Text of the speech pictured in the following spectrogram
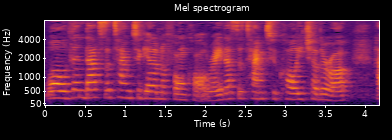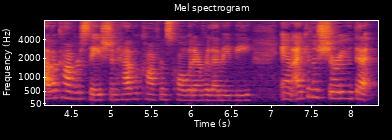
well, then that's the time to get on a phone call, right? That's the time to call each other up, have a conversation, have a conference call, whatever that may be. And I can assure you that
